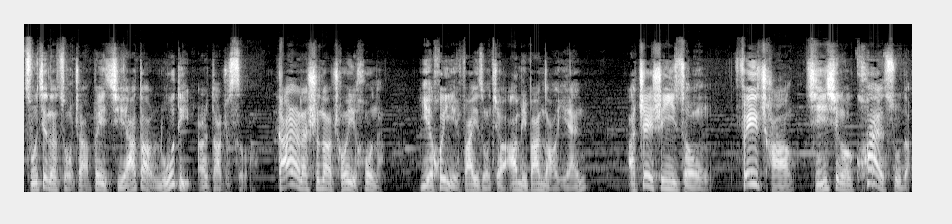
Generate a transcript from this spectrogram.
逐渐的肿胀被挤压到颅底而导致死亡。感染了食脑虫以后呢，也会引发一种叫阿米巴脑炎，啊，这是一种。非常急性和快速的，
